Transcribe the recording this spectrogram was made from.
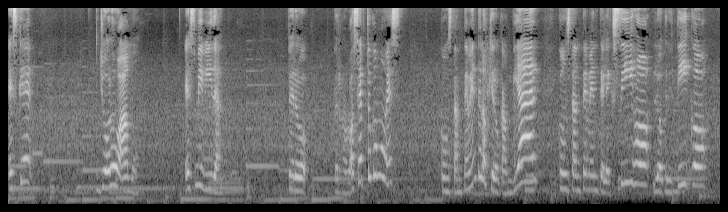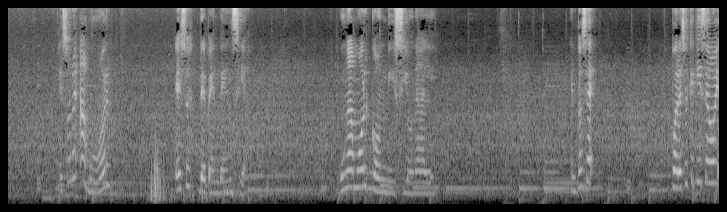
Es que yo lo amo. Es mi vida. Pero pero no lo acepto como es. Constantemente los quiero cambiar, constantemente le exijo, lo critico. Eso no es amor. Eso es dependencia un amor condicional. Entonces, por eso es que quise hoy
